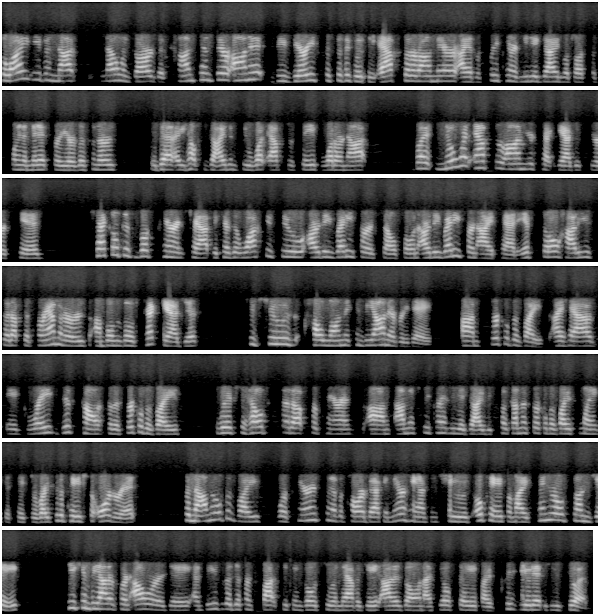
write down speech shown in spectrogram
So I even not not only guard the content there on it, be very specific with the apps that are on there. I have a free parent media guide, which I'll explain in a minute for your listeners. That I help guide them through what apps are safe, what are not. But know what apps are on your tech gadgets for your kids check out this book, Parent Chat, because it walks you through are they ready for a cell phone? Are they ready for an iPad? If so, how do you set up the parameters on both of those tech gadgets to choose how long they can be on every day? Um, Circle device. I have a great discount for the Circle device, which helps set up for parents um, on the free parent media guide. You click on the Circle device link, it takes you right to the page to order it. Phenomenal device where parents can have the power back in their hands and choose, okay, for my 10 year old son, Jake, he can be on it for an hour a day, and these are the different spots he can go to and navigate on his own. I feel safe. I've previewed it. He's good.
